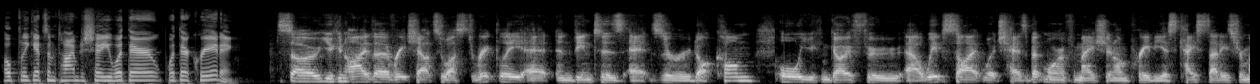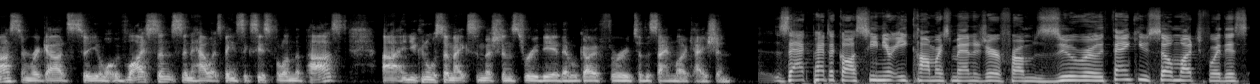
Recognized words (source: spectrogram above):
hopefully get some time to show you what they're what they're creating? So you can either reach out to us directly at inventors at zuru.com or you can go through our website, which has a bit more information on previous case studies from us in regards to you know what we've licensed and how it's been successful in the past. Uh, and you can also make submissions through there that will go through to the same location. Zack Pentecost, Senior E-commerce Manager from Zuru. Thank you so much for this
